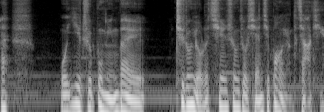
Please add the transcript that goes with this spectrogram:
哎，我一直不明白，这种有了亲生就嫌弃抱养的家庭，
